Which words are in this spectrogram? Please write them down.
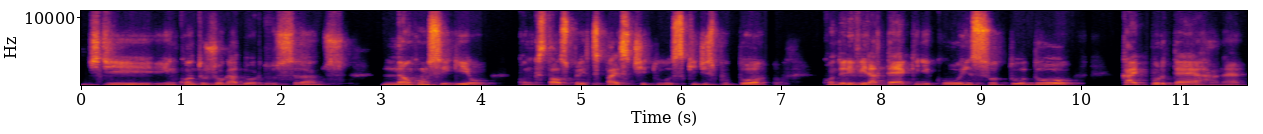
de enquanto jogador do Santos não conseguiu conquistar os principais títulos que disputou, quando ele vira técnico, isso tudo cai por terra, né?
